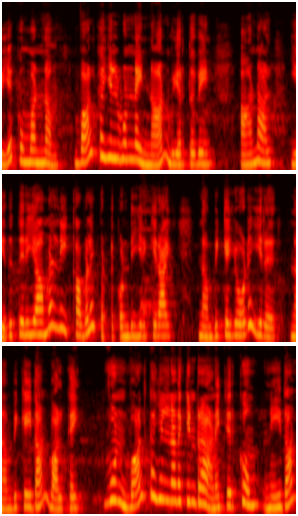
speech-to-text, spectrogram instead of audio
வியக்கும் வண்ணம். வாழ்க்கையில் உன்னை நான் உயர்த்துவேன். ஆனால் எது தெரியாமல் நீ கவலைப்பட்டு கொண்டு இருக்கிறாய் நம்பிக்கையோடு இரு. நம்பிக்கைதான் வாழ்க்கை. உன் வாழ்க்கையில் நடக்கின்ற அனைத்திற்கும் நீதான்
